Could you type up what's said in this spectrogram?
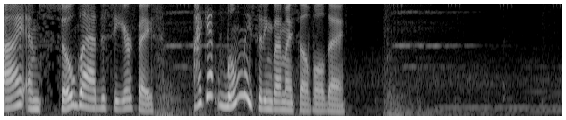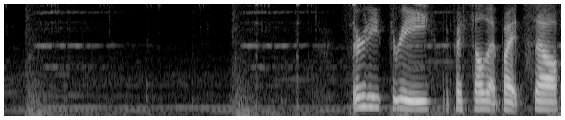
I am so glad to see your face. I get lonely sitting by myself all day. Thirty-three. If I sell that by itself,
